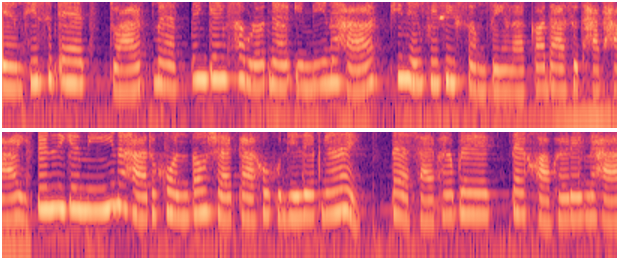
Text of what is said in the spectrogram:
เกมที่ 11 Drive Mad เป็นเกมขับรถแนวอินดี้นะคะ ที่เน้นฟิสิกส์สมจริงและก็ดาสุดท้าทาย โดยในเกมนี้นะคะ ทุกคนต้องใช้การควบคุมที่เรียบง่าย แต่ซ้ายเพื่อเบรก แต่ขวาเพื่อเร่งนะคะ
